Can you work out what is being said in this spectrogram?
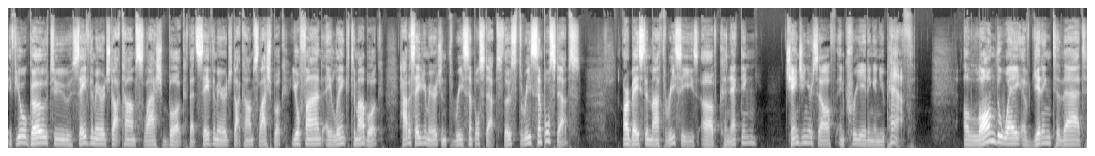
If you'll go to savethemarriage.com slash book, that's savethemarriage.com slash book, you'll find a link to my book, How to Save Your Marriage in Three Simple Steps. Those three simple steps are based in my three C's of connecting, changing yourself, and creating a new path. Along the way of getting to that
